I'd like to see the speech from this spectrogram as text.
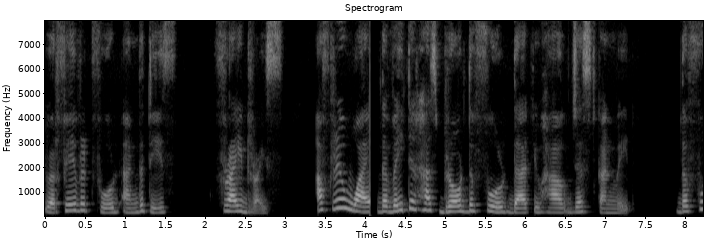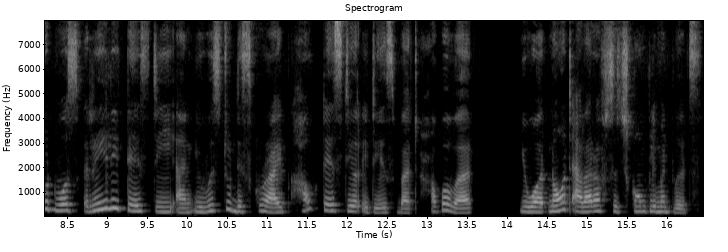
your favorite food and that is fried rice. After a while, the waiter has brought the food that you have just conveyed. The food was really tasty and you wish to describe how tastier it is, but however, you are not aware of such compliment words.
